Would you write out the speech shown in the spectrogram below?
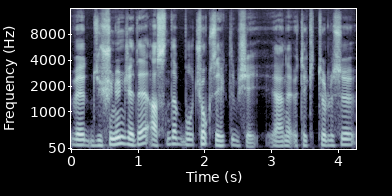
ve düşününce de aslında bu çok zevkli bir şey. Yani öteki türlüsü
